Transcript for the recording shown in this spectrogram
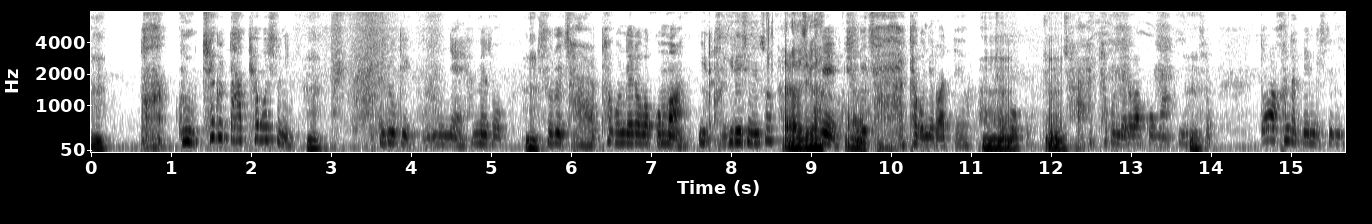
음. 딱 그 책을 딱 펴보시더니 음. 기록이 있네 하면서 줄을 잘 타고 내려왔구만. 이- 딱 이러시면서? 할아버지가? 네 줄을 잘 타고 내려왔대요. 저보고 줄을 잘 타고 내려왔구만 이러면서 딱 한닥 땡기시더니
